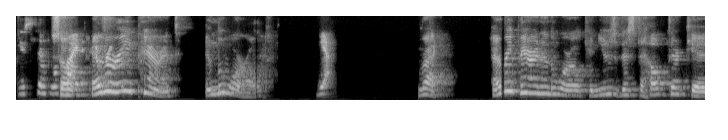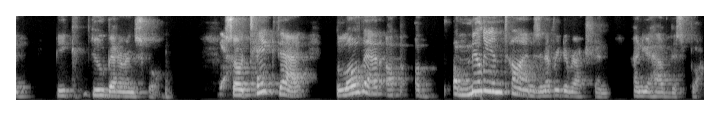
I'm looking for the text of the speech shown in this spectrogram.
you simplify so every parent in the world. Yeah. Right. Every parent in the world can use this to help their kid be do better in school. Yeah. So take that, blow that up a, a million times in every direction, and you have this book.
